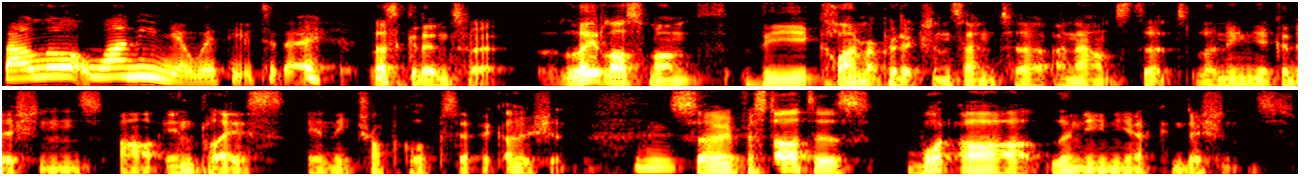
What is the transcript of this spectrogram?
about a little La Nina with you today. Let's get into it. Late last month, the Climate Prediction Center announced that La Nina conditions are in place in the tropical Pacific Ocean. Mm-hmm. So, for starters, what are La Nina conditions?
